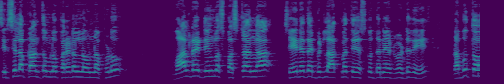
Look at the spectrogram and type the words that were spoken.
సిరిసిల్ల ప్రాంతంలో పర్యటనలో ఉన్నప్పుడు వాల్ రైటింగ్లో స్పష్టంగా చేనేత బిడ్డలు ఆత్మహత్య చేసుకోవద్దనేటువంటిది ప్రభుత్వ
